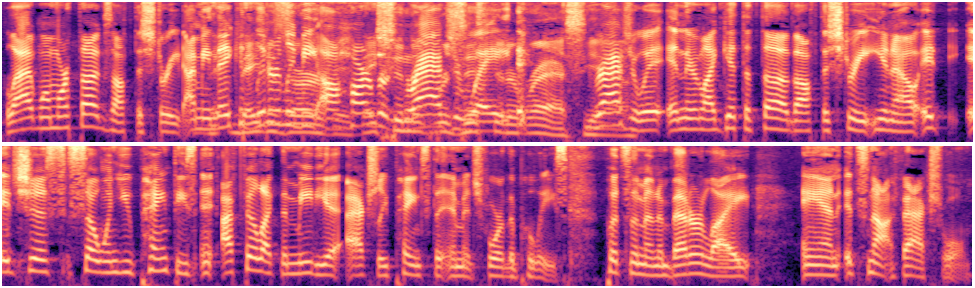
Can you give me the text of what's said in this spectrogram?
Glad one more thugs off the street. I mean, they could They literally be a Harvard graduate, arrest, yeah. graduate, and they're like, get the thug off the street. You know, it it's just so when you paint these, I feel like the media actually paints the image for the police, puts them in a better light, and it's not factual.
